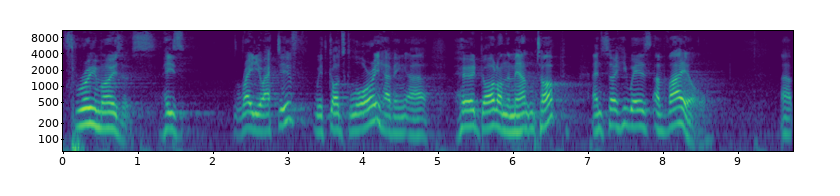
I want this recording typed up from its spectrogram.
through Moses. He's radioactive with God's glory, having uh, heard God on the mountaintop, and so he wears a veil. Uh,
